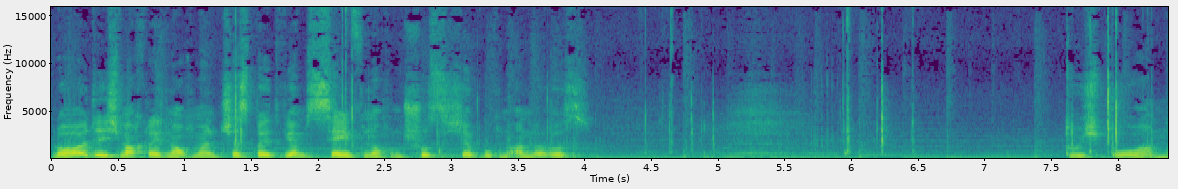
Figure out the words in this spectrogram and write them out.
Leute, ich mache gleich noch auf mein Chestplate. Wir haben safe noch ein schusssicher Buch, ein anderes. Durchbohren.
